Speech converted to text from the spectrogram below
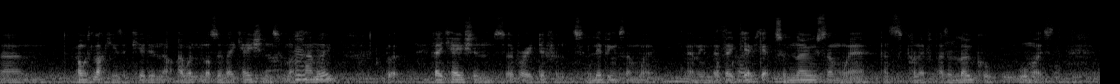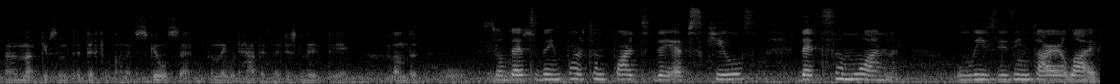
Um, I was lucky as a kid in that I went on lots of vacations with my Mhm. family, but vacations are very different to living somewhere. I mean, they get get to know somewhere as kind of as a local almost, and that gives them a different kind of skill set than they would have if they just lived in London. Or So that's the important part. They have skills that someone who lives his entire life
